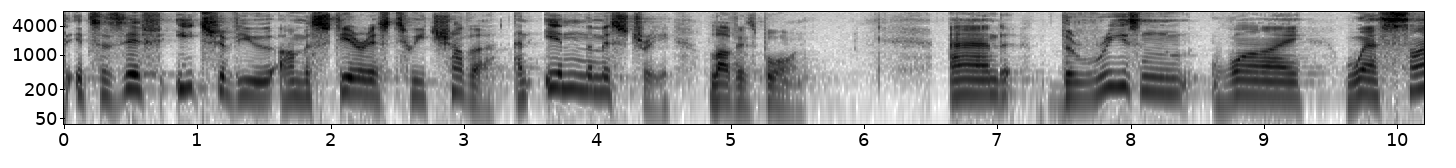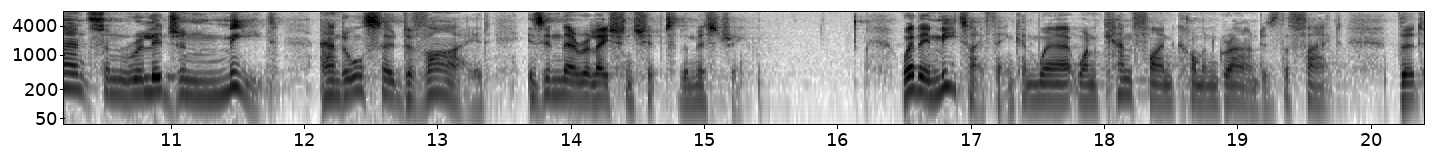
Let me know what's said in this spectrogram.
it's as if each of you are mysterious to each other, and in the mystery, love is born. And the reason why, where science and religion meet and also divide, is in their relationship to the mystery. Where they meet, I think, and where one can find common ground, is the fact that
